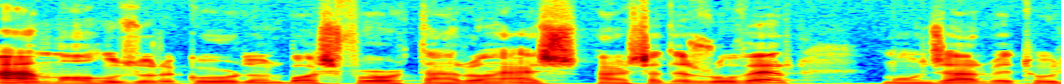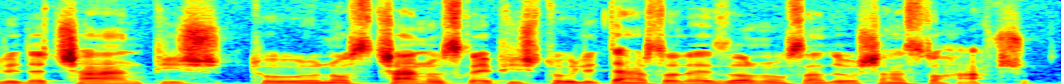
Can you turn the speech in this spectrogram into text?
اما حضور گوردون باشفورد در راه ارشد روور منجر به تولید چند پیش تو چند نسخه پیش تولید در سال 1967 شد.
